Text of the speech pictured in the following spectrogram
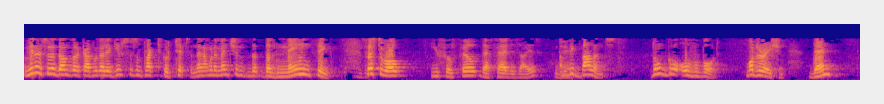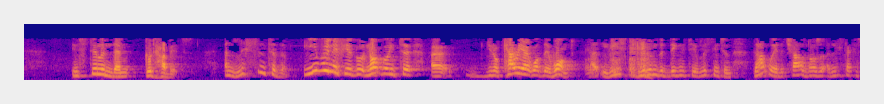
Amir Sunnah Dan Barakat Magali gives us some practical tips, and then I'm going to mention the, the main thing. First of all, you fulfill their fair desires and be balanced. Don't go overboard. Moderation. Then, instill in them good habits and listen to them. Even if you're go- not going to, uh, you know, carry out what they want, at least give them the dignity of listening to them. That way, the child knows that at least I can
